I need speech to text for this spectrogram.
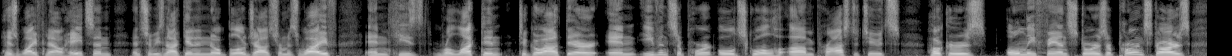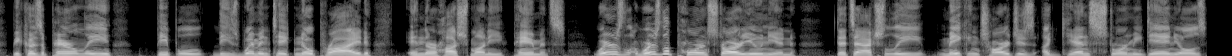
his wife now hates him, and so he's not getting no blowjobs from his wife, and he's reluctant to go out there and even support old school um, prostitutes, hookers, OnlyFans stores, or porn stars because apparently people, these women take no pride in their hush money payments. Where's where's the porn star union that's actually making charges against Stormy Daniels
